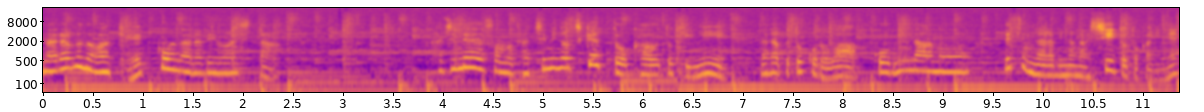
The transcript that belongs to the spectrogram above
並ぶのは結構並びました。はじめその立ち見のチケットを買う時に並ぶところはこうみんなあの列に並びながらシートとかにね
